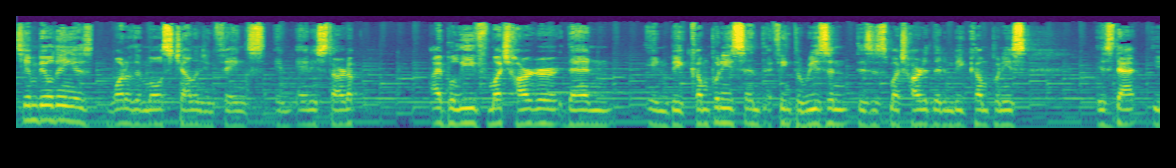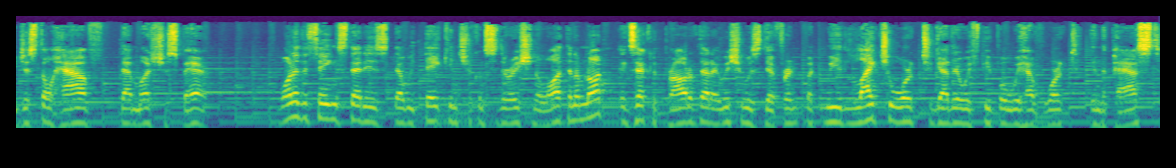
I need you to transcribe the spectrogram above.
Team building is one of the most challenging things in any startup. I believe much harder than in big companies. And I think the reason this is much harder than in big companies is that you just don't have that much to spare. One of the things that is that we take into consideration a lot, and I'm not exactly proud of that. I wish it was different, but we like to work together with people we have worked in the past.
